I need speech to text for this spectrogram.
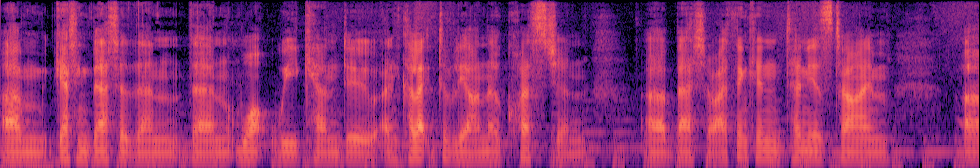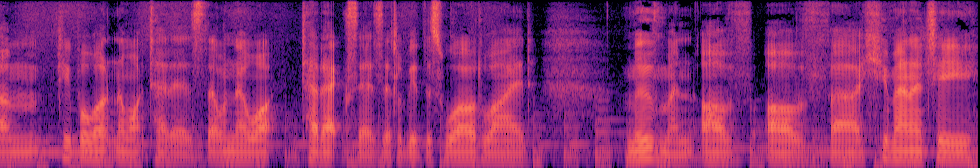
um, getting better than, than what we can do, and collectively are no question uh, better. I think in 10 years' time, um, people won't know what TED is. They'll know what TEDx is. It'll be this worldwide movement of, of uh, humanity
